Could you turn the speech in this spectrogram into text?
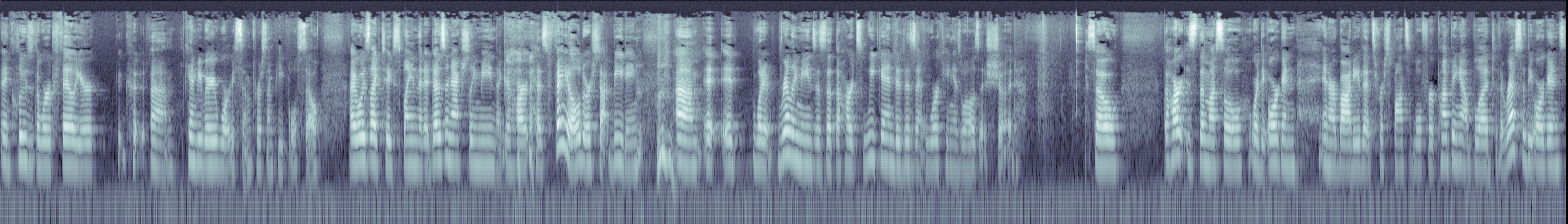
includes the word failure um, can be very worrisome for some people. So I always like to explain that it doesn't actually mean that your heart has failed or stopped beating. Um, it, it, what it really means is that the heart's weakened, it isn't working as well as it should. So, the heart is the muscle or the organ in our body that's responsible for pumping out blood to the rest of the organs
